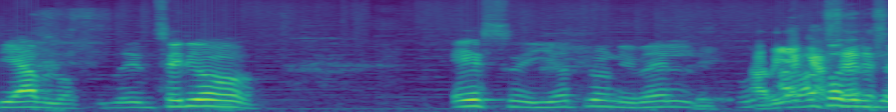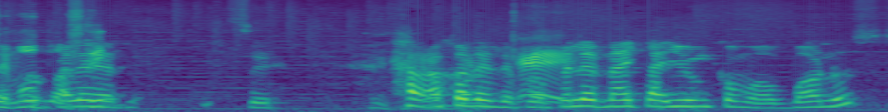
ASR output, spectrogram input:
diablo. En serio, ese y otro nivel. Había que hacer ese mundo así. Abajo del de Propeller Knight hay un como bonus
